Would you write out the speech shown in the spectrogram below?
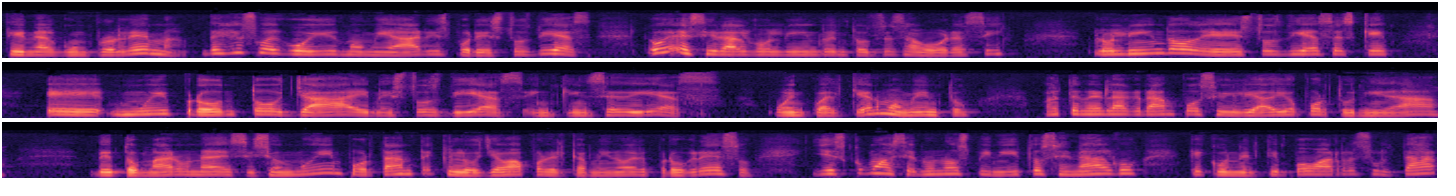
tiene algún problema. Deje su egoísmo, mi Aries, por estos días. Le voy a decir algo lindo, entonces ahora sí. Lo lindo de estos días es que eh, muy pronto, ya en estos días, en 15 días o en cualquier momento, va a tener la gran posibilidad y oportunidad de tomar una decisión muy importante que lo lleva por el camino del progreso. Y es como hacer unos pinitos en algo que con el tiempo va a resultar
